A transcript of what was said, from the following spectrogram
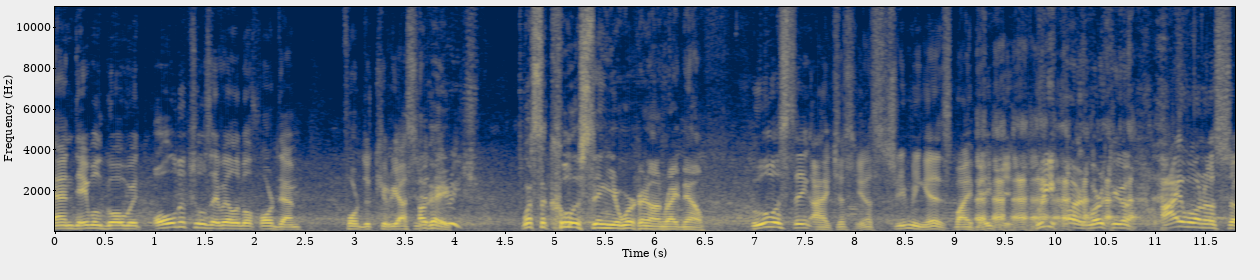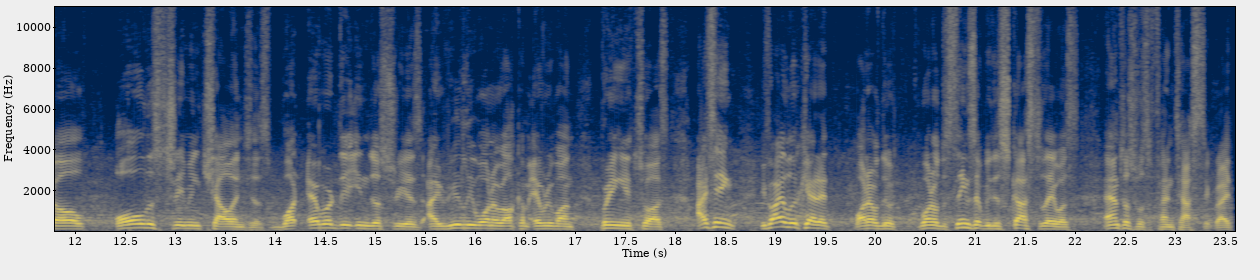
and they will go with all the tools available for them for the curiosity that they reach. What's the coolest thing you're working on right now? coolest thing, I just, you know, streaming is my baby. we are working on, I want to solve all the streaming challenges, whatever the industry is, I really want to welcome everyone bringing it to us. I think, if I look at it, one of the, one of the things that we discussed today was, Anthos was fantastic, right?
